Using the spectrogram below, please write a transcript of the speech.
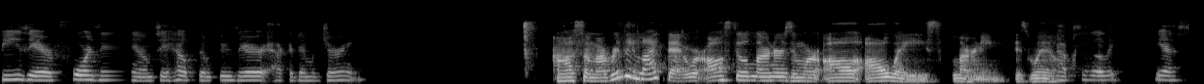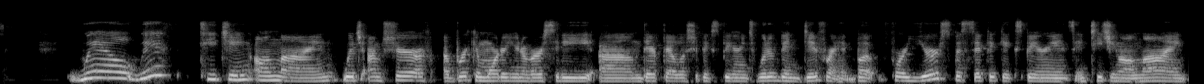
be there for them to help them through their academic journey. Awesome. I really like that. We're all still learners and we're all always learning as well. Absolutely. Yes. Well, with teaching online, which I'm sure a brick and mortar university, um, their fellowship experience would have been different. But for your specific experience in teaching online,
